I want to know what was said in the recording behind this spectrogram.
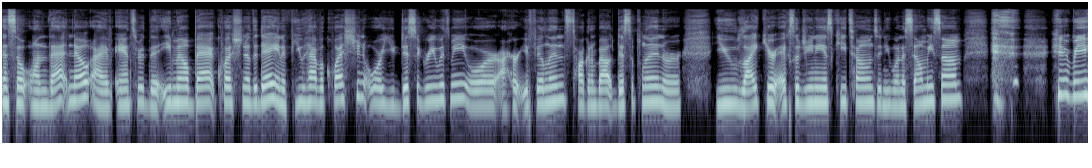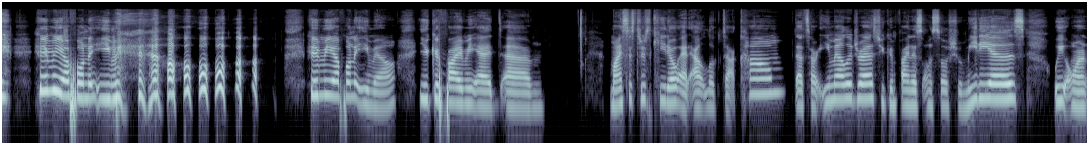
And so, on that note, I have answered the email back question of the day. And if you have a question or you disagree with me or I hurt your feelings talking about discipline or you like your exogenous ketones and you want to sell me some, hit me, hit me up on the email. hit me up on the email. You can find me at um, my sister's keto at outlook.com. That's our email address. You can find us on social medias. We are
